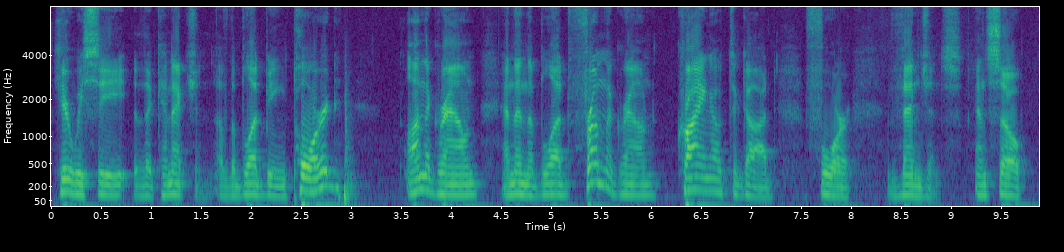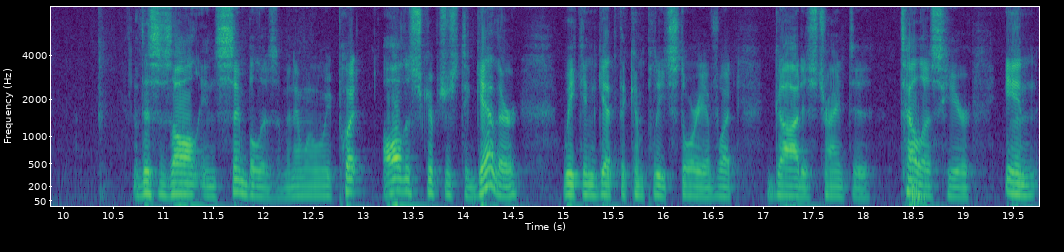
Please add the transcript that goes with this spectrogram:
here we see the connection of the blood being poured on the ground and then the blood from the ground crying out to God for vengeance. And so this is all in symbolism. And then when we put all the scriptures together, we can get the complete story of what God is trying to tell us here in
